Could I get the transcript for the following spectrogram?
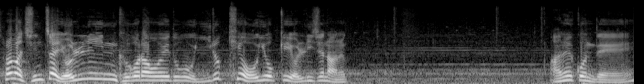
설마 진짜 열린 그거라고 해도 이렇게 어이없게 열리진 않을 않을 건데.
